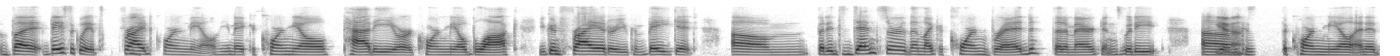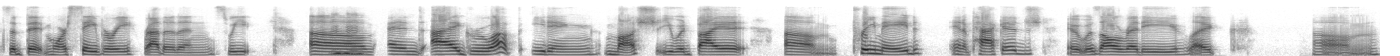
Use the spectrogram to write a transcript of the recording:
but basically, it's fried cornmeal. You make a cornmeal patty or a cornmeal block. You can fry it or you can bake it. Um, but it's denser than like a cornbread that Americans would eat. Um, yeah. Because the cornmeal and it's a bit more savory rather than sweet. Mm-hmm. Um. And I grew up eating mush. You would buy it um, pre made in a package. It was already like um,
